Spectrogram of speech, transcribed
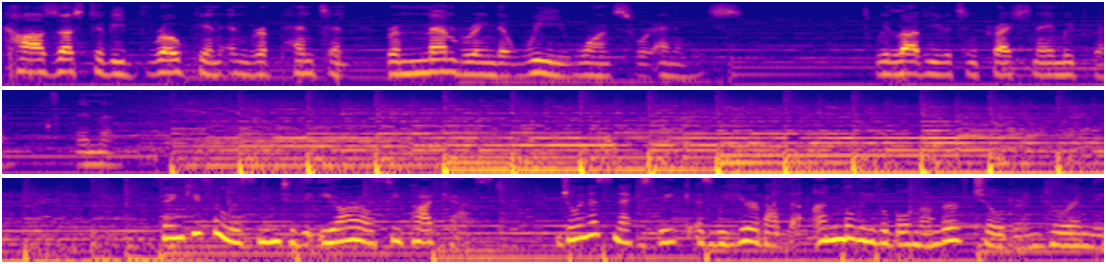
cause us to be broken and repentant, remembering that we once were enemies? We love you. It's in Christ's name we pray. Amen. Thank you for listening to the ERLC podcast. Join us next week as we hear about the unbelievable number of children who are in the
